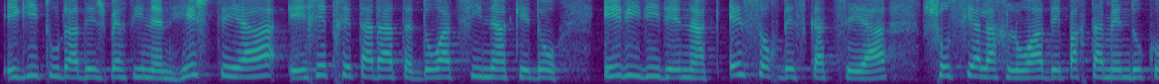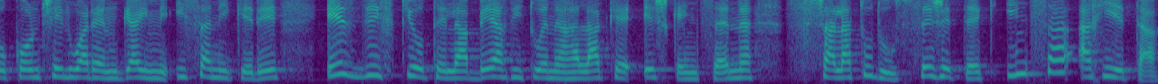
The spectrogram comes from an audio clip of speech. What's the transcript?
egitura desberdinen hestea, erretretarat doatzinak edo eridirenak ez ordezkatzea, sozialarloa departamentuko kontseiluaren gain izanik ere ez dizkiotela behar dituen ahalak eskaintzen salatu du CGTek intza Arrieta.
